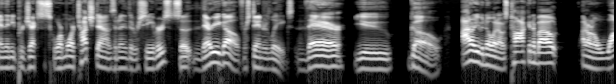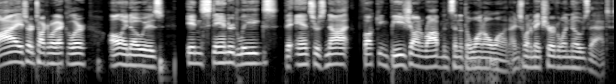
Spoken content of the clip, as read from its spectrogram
and then he projects to score more touchdowns than any of the receivers. So there you go for standard leagues. There you go. I don't even know what I was talking about. I don't know why I started talking about Ekeler. All I know is in standard leagues, the answer is not fucking Bijan Robinson at the 101. I just want to make sure everyone knows that.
